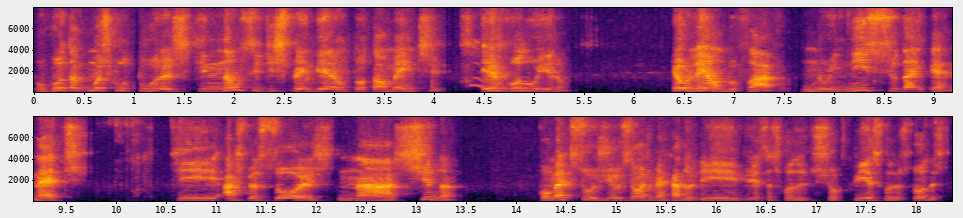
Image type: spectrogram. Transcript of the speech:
O quanto algumas culturas que não se desprenderam totalmente evoluíram. Eu lembro, Flávio, no início da internet, que as pessoas na China, como é que surgiu esse negócio de Mercado Livre, essas coisas de Shopee, essas coisas todas,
